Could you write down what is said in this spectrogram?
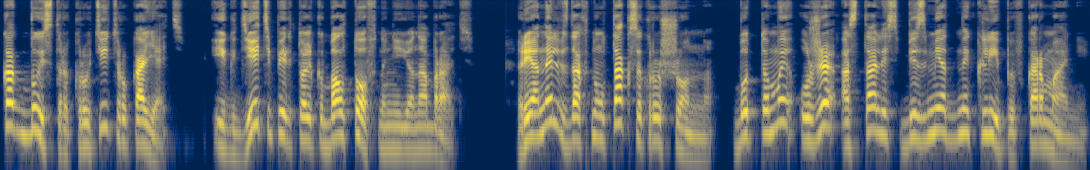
как быстро крутить рукоять. И где теперь только болтов на нее набрать? Рионель вздохнул так сокрушенно, будто мы уже остались без медной клипы в кармане,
